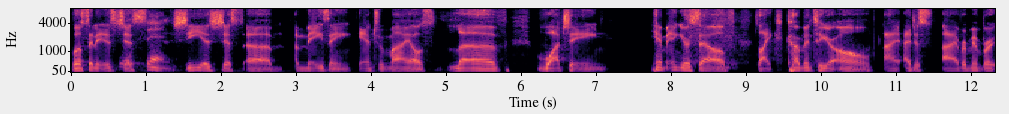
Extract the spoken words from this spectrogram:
Wilson is just Wilson. she is just um amazing. Andrew Miles, love watching him and yourself like come into your own. I, I just I remember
